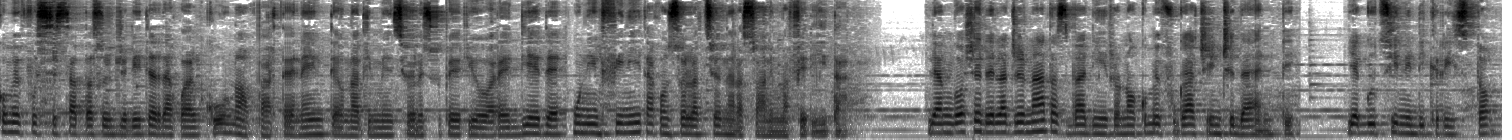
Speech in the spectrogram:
come fosse stata suggerita da qualcuno appartenente a una dimensione superiore diede un'infinita consolazione alla sua anima ferita. Le angosce della giornata svanirono come fugaci incidenti. Gli aguzzini di Cristo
